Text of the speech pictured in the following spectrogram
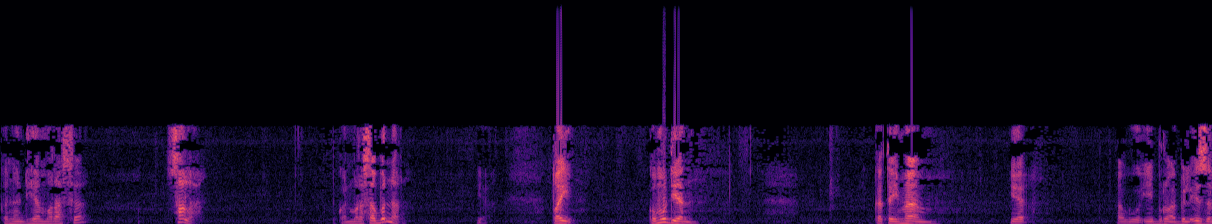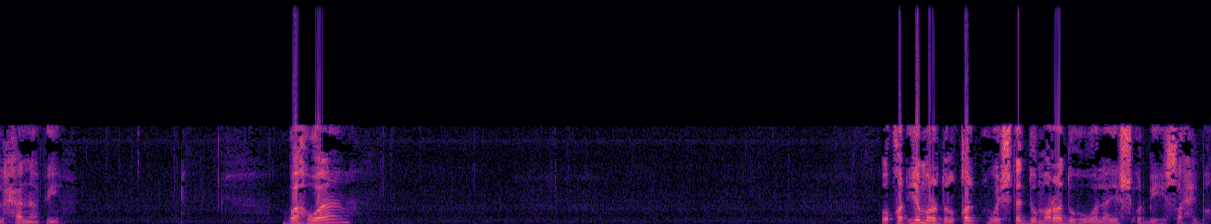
Karena dia merasa salah. Bukan merasa benar. Ya. Baik. Kemudian kata Imam ya Abu Ibnu Abil Izz Al-Hanafi bahwa وقد يمرض القلب ويشتد مرضه ولا يشعر به صاحبه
